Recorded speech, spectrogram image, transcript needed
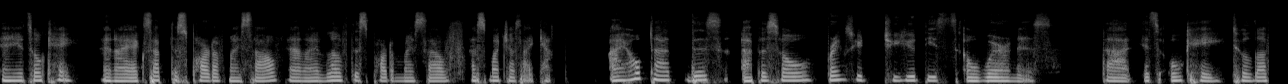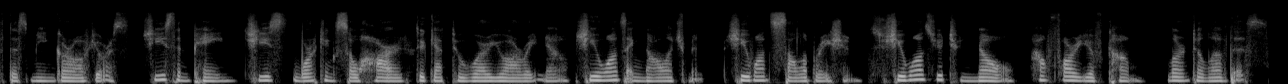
And it's okay. And I accept this part of myself and I love this part of myself as much as I can. I hope that this episode brings you to you this awareness that it's okay to love this mean girl of yours. She's in pain. She's working so hard to get to where you are right now. She wants acknowledgement. She wants celebration. She wants you to know how far you've come. Learn to love this.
